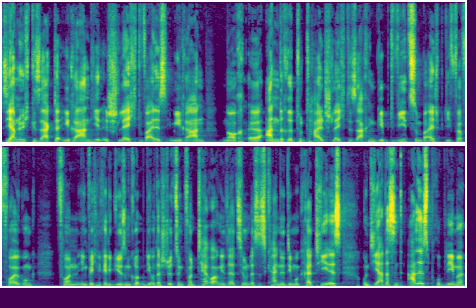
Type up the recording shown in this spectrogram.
Sie haben nämlich gesagt, der Iran-Deal ist schlecht, weil es im Iran noch äh, andere total schlechte Sachen gibt, wie zum Beispiel die Verfolgung von irgendwelchen religiösen Gruppen, die Unterstützung von Terrororganisationen, dass es keine Demokratie ist. Und ja, das sind alles Probleme,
